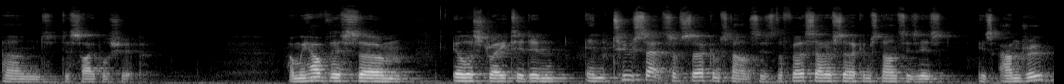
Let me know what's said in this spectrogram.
and discipleship. And we have this um, illustrated in, in two sets of circumstances. The first set of circumstances is, is Andrew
